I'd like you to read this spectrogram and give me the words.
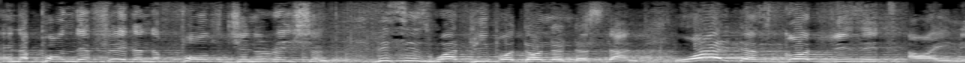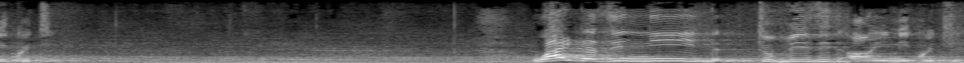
and upon their third and the fourth generation. This is what people don't understand. Why does God visit our iniquity? Why does He need to visit our iniquity?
